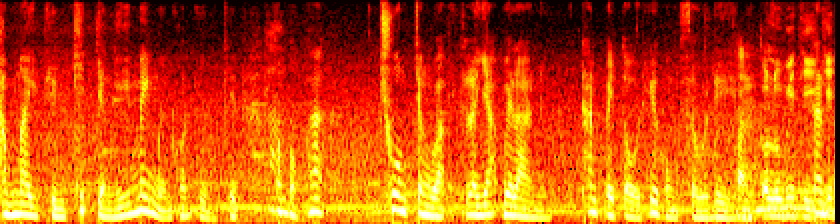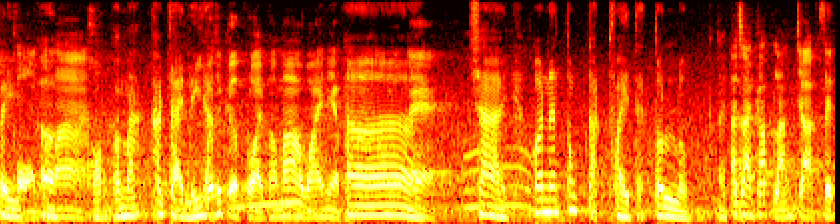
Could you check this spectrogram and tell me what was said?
ทำไมถึงคิดอย่างนี้ไม่เหมือนคนอื่นคิดค่ะต้องบอกว่า ช่วงจังหวะระยะเวลาหนึ่ง ท่านไปโตที่หงสาวดีท่านก็รู้วิธีท่านคิดไปของพเอ่อม่าของพม่าเข้าใจหรือยังว่าถ้าเกิดปล่อยพม่าไว้เนี่ยพเอม่าอแน่ใช่ เพราะฉะนั้นต้องตัดไฟแต่ต้นลมนะครับอาจารย์ครับหลังจากเสร็จ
